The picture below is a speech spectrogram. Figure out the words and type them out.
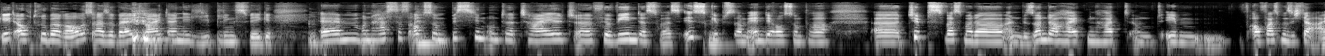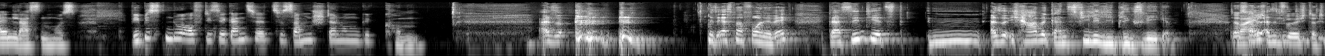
geht auch drüber raus, also weltweit deine Lieblingswege. Ähm, und hast das auch so ein bisschen unterteilt, äh, für wen das was ist. Gibt es am Ende auch so ein paar äh, Tipps, was man da an Besonderheiten hat und eben auf was man sich da einlassen muss. Wie bist denn du auf diese ganze Zusammenstellung gekommen? Also, jetzt erstmal vorneweg, das sind jetzt also ich habe ganz viele Lieblingswege. Das weil, ich also befürchtet.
